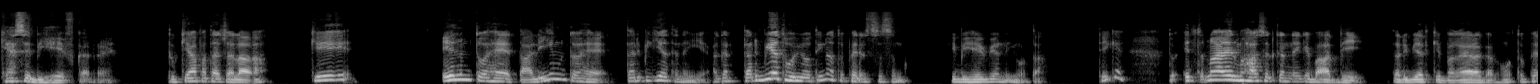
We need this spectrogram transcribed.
کیسے بیہیو کر رہے ہیں؟ تو کیا پتا چلا کہ علم تو ہے تعلیم تو ہے تربیت نہیں ہے۔ اگر تربیت ہوئی ہوتی نا تو پھر اس قسم کی بیہیویئر نہیں ہوتا۔ ٹھیک ہے؟ تو اتنا علم حاصل کرنے کے بعد بھی تربیت کے بغیر اگر ہوں تو پھر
